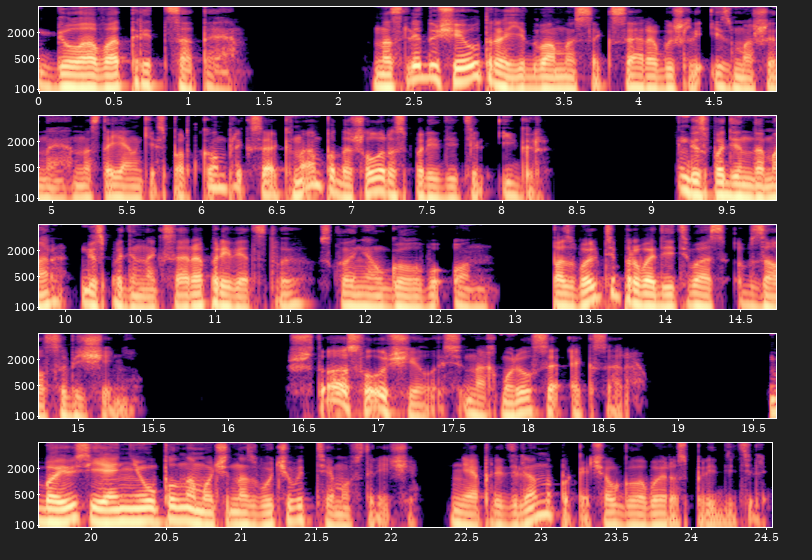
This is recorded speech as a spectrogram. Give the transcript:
Глава 30. На следующее утро, едва мы с Эксара вышли из машины на стоянке спорткомплекса, к нам подошел распорядитель игр. «Господин Дамар, господин Эксара, приветствую», — склонял голову он. «Позвольте проводить вас в зал совещаний». «Что случилось?» — нахмурился Эксара. «Боюсь, я не уполномочен озвучивать тему встречи», — неопределенно покачал головой распорядитель.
